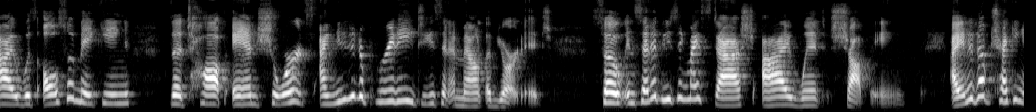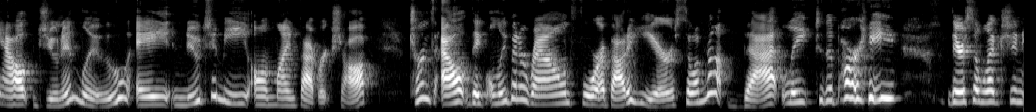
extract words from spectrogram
I was also making the top and shorts, I needed a pretty decent amount of yardage. So instead of using my stash, I went shopping. I ended up checking out June and Lou, a new to me online fabric shop. Turns out they've only been around for about a year, so I'm not that late to the party. Their selection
